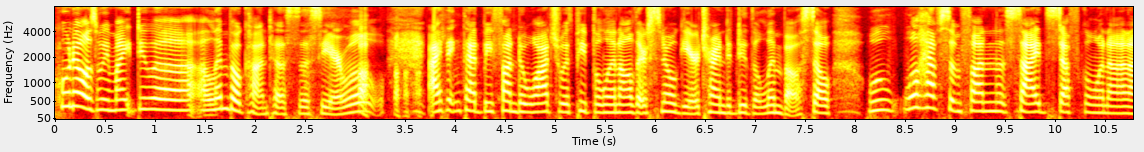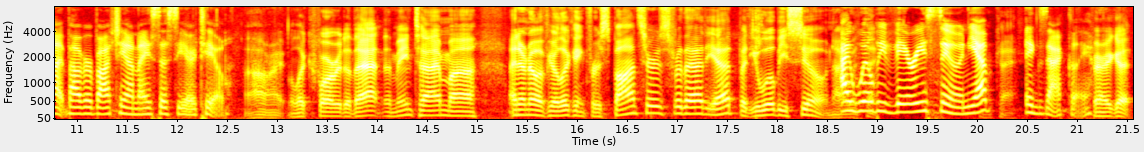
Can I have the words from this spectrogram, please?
who knows, we might do a, a limbo contest this year. Well, I think that'd be fun to watch with people in all their snow gear trying to do the limbo. So we'll, we'll have some fun side stuff going on at Bobber Bocce on Ice this year too. All right. Look forward to that. In the meantime, uh, I don't know if you're looking for sponsors for that yet, but you will be soon. I, I will think. be very soon. Yep. Okay. Exactly. Very good.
